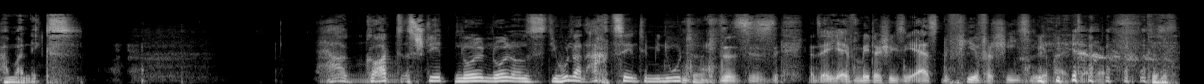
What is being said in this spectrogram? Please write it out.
Haben wir nix. Herrgott, es steht 0-0 und es ist die 118. Minute. Das ist, ganz ehrlich, Elfmeterschießen, die ersten vier verschießen jeweils. Alter. Das ist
